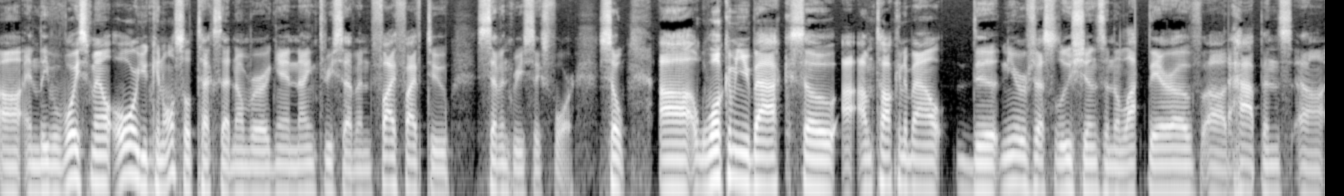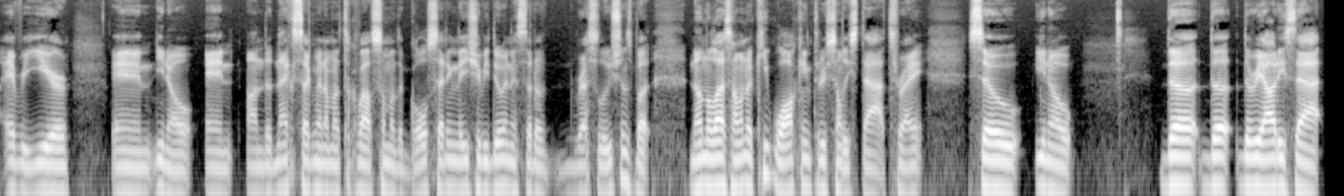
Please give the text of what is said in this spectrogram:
uh, and leave a voicemail, or you can also text that number again, 937 552 7364. So, uh, welcoming you back. So, I'm talking about the New Year's resolutions and the lack thereof uh, that happens uh, every year. And, you know, and on the next segment, I'm going to talk about some of the goal setting that you should be doing instead of resolutions. But nonetheless, I'm going to keep walking through some of these stats, right? So, you know, the the the reality is that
